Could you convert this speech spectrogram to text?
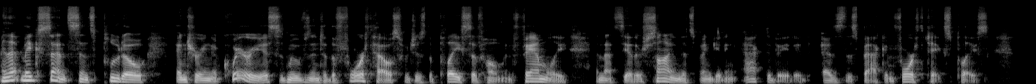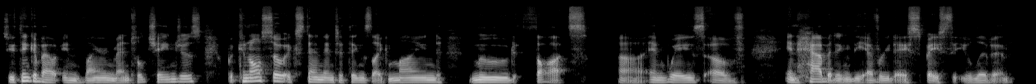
And that makes sense since Pluto entering Aquarius moves into the fourth house, which is the place of home and family. And that's the other sign that's been getting activated as this back and forth takes place. So you think about environmental changes, but can also extend into things like mind, mood, thoughts, uh, and ways of inhabiting the everyday space that you live in.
